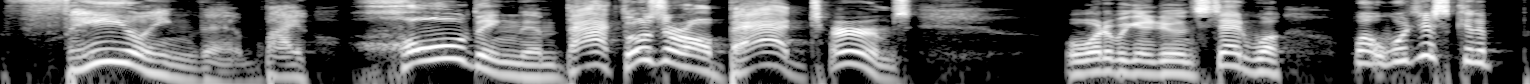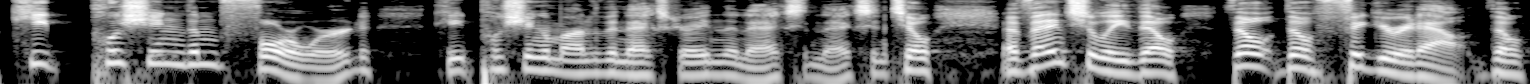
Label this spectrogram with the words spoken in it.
failing them, by holding them back? Those are all bad terms. Well, what are we going to do instead? Well, well, we're just going to keep pushing them forward, keep pushing them on to the next grade and the next and next until eventually they'll they'll they'll figure it out. They'll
